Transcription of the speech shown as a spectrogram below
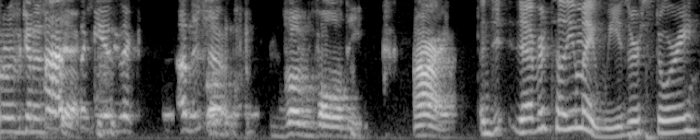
one was gonna classic stick. music on the show. Vivaldi. All right. And Did I ever tell you my Weezer story?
